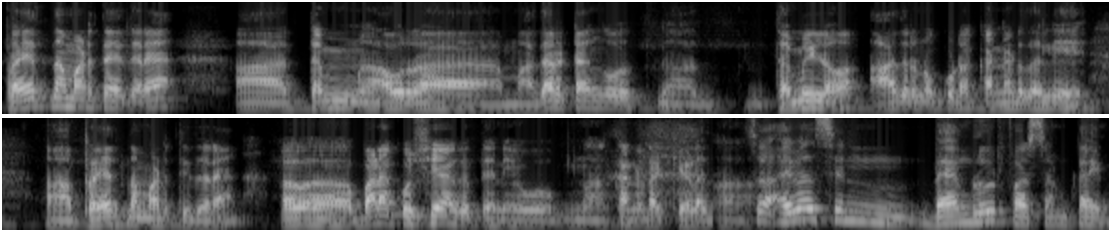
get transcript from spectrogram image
ಪ್ರಯತ್ನ ಮಾಡ್ತಾ ಇದ್ದಾರೆ. ಆ ತಮ್ ಅವರ ಮದರ್ ಟಂಗ್ ತಮಿಳು ಆದ್ರೂ ಕೂಡ ಕನ್ನಡದಲ್ಲಿ ಪ್ರಯತ್ನ ಮಾಡ್ತಿದ್ದಾರೆ. ಬಹಳ ಖುಷಿ ಆಗುತ್ತೆ ನೀವು ಕನ್ನಡ ಕೇಳೋದು so I was in Bangalore for some time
